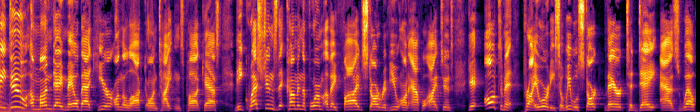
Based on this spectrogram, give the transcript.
We do a Monday mailbag here on the Locked on Titans podcast. The questions that come in the form of a five star review on Apple iTunes get ultimate priority. So we will start there today as well.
